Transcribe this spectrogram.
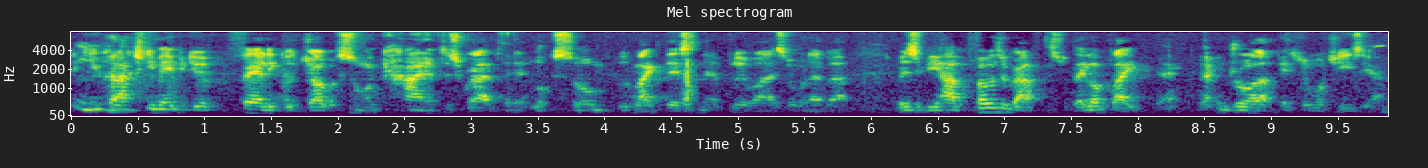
You could actually maybe do a fairly good job if someone kind of describes that it looks so like this and they have blue eyes or whatever. Whereas if you have a photograph, this is what they look like. I, I can draw that picture much easier.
